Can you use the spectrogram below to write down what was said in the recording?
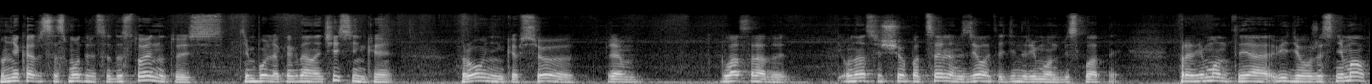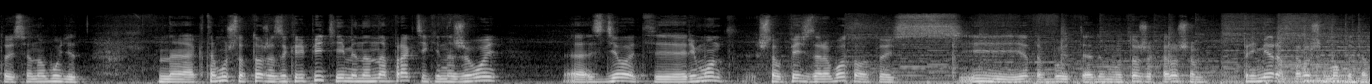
Но мне кажется, смотрится достойно, то есть, тем более, когда она чистенькая, ровненько, все прям глаз радует. У нас еще по целям сделать один ремонт бесплатный. Про ремонт я видео уже снимал, то есть оно будет э, к тому, чтобы тоже закрепить именно на практике, на живой, э, сделать э, ремонт, чтобы печь заработала, то есть и это будет, я думаю, тоже хорошим примером, хорошим опытом.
